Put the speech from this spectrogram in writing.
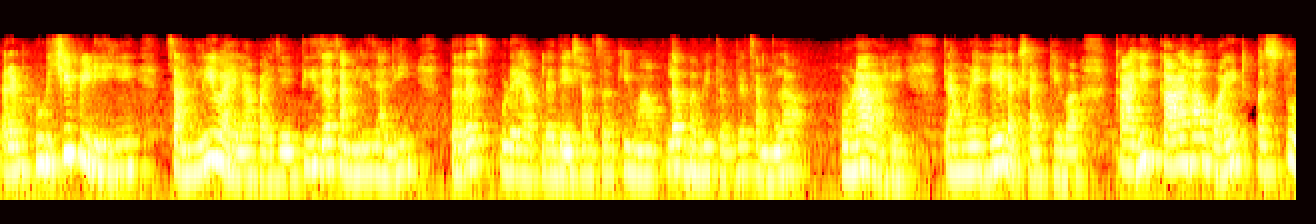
कारण पुढची पिढी ही चांगली व्हायला पाहिजे. ती जर चांगली झाली तरच पुढे आपल्या देशाचं किंवा आपलं भवितव्य चांगला होणार आहे. त्यामुळे हे लक्षात ठेवा. काही काळ हा वाईट असतो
